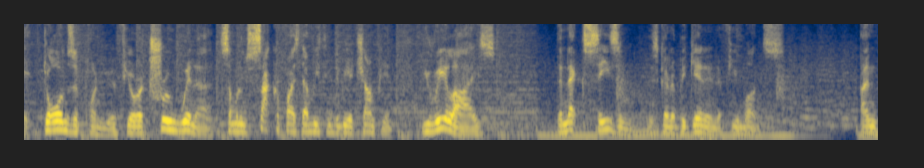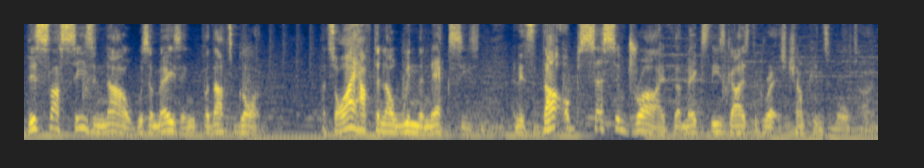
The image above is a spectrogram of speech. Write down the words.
it dawns upon you, if you're a true winner, someone who sacrificed everything to be a champion, you realise the next season is going to begin in a few months. And this last season now was amazing, but that's gone. And so I have to now win the next season. And it's that obsessive drive that makes these guys the greatest champions of all time.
